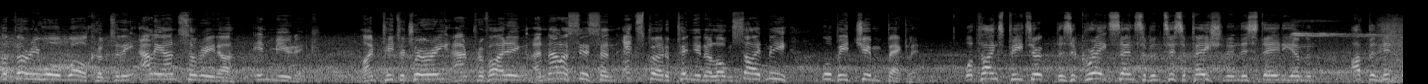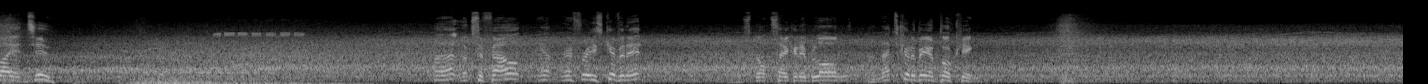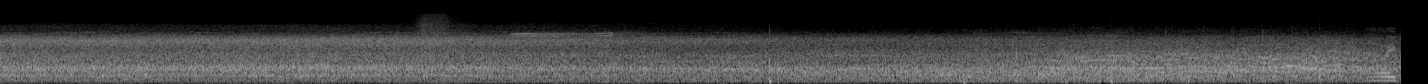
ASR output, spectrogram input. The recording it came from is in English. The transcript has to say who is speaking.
Speaker 1: A very warm welcome to the Allianz Arena in Munich. I'm Peter Drury, and providing analysis and expert opinion alongside me will be Jim Beglin.
Speaker 2: Well, thanks, Peter. There's a great sense of anticipation in this stadium, and I've been hit by it too.
Speaker 1: Well, that looks a foul. Yep, referee's given it. It's not taken him long, and that's going to be a booking.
